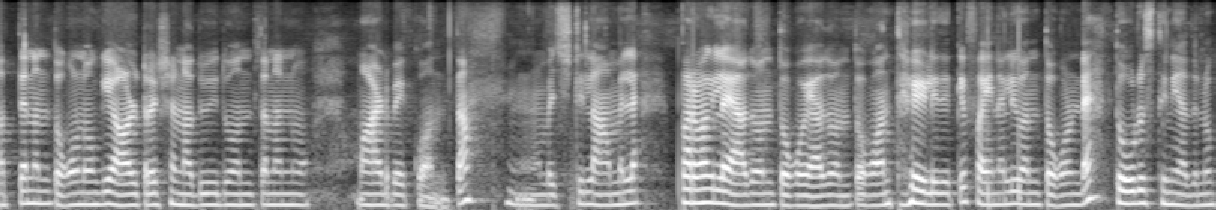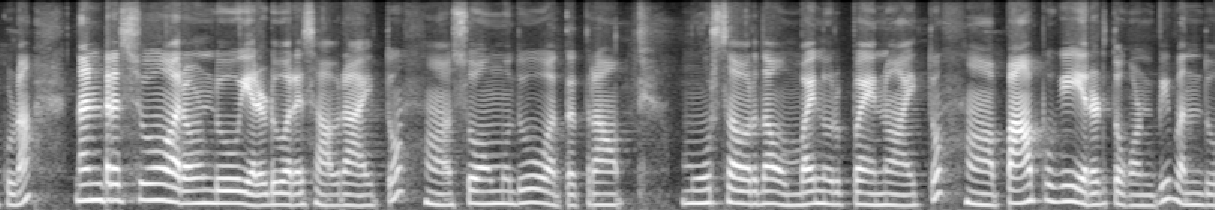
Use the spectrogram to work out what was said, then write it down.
ಮತ್ತೆ ನಾನು ತೊಗೊಂಡೋಗಿ ಆಲ್ಟ್ರೇಷನ್ ಅದು ಇದು ಅಂತ ನಾನು ಮಾಡಬೇಕು ಅಂತ. ಬೆಸ್ಟಿಲ್ಲ ಆಮೇಲೆ ಪರವಾಗಿಲ್ಲ, ಯಾವುದೋ ಒಂದು ತೊಗೋ, ಯಾವುದೋ ಒಂದು ತೊಗೋ ಅಂತ ಹೇಳಿದ್ದಕ್ಕೆ ಫೈನಲಿ ಒಂದು ತೊಗೊಂಡೆ. ತೋರಿಸ್ತೀನಿ ಅದನ್ನು ಕೂಡ. ನನ್ನ ಡ್ರೆಸ್ಸು ಅರೌಂಡು ಎರಡೂವರೆ ಸಾವಿರ ಆಯಿತು. ಸೋಮುದು ಹತ್ತತ್ರ ಮೂರು ಸಾವಿರದ ಒಂಬೈನೂರು ರೂಪಾಯಿ ಏನೋ ಆಯಿತು ಪಾಪುಗೆ ಎರಡು ತೊಗೊಂಡ್ವಿ. ಒಂದು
